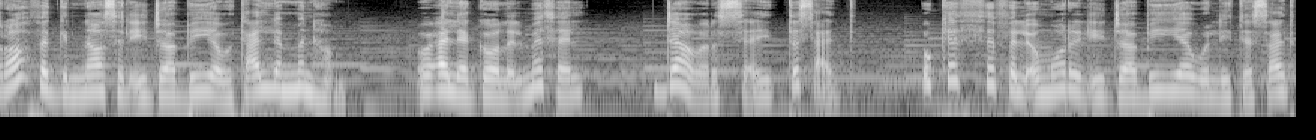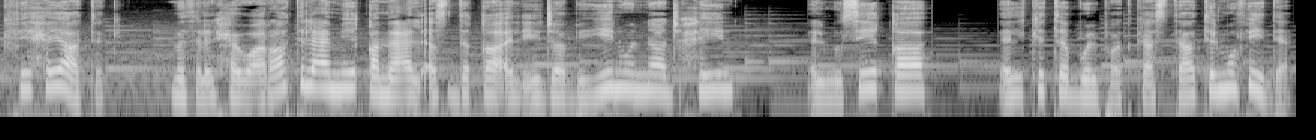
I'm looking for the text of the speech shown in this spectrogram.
رافق الناس الإيجابية وتعلم منهم. وعلى قول المثل جاور السعيد تسعد وكثف الأمور الإيجابية واللي تسعدك في حياتك مثل الحوارات العميقة مع الأصدقاء الإيجابيين والناجحين الموسيقى الكتب والبودكاستات المفيدة.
